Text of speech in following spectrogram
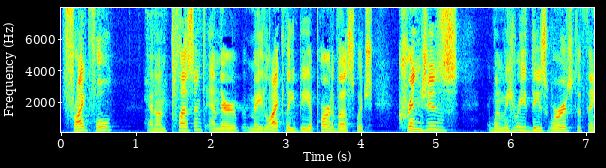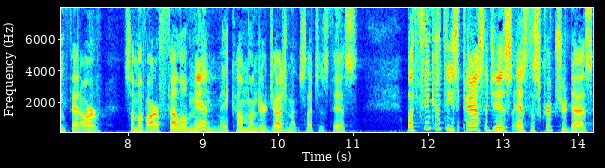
frightful and unpleasant, and there may likely be a part of us which cringes when we read these words to think that our, some of our fellow men may come under judgment such as this. But think of these passages, as the Scripture does,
